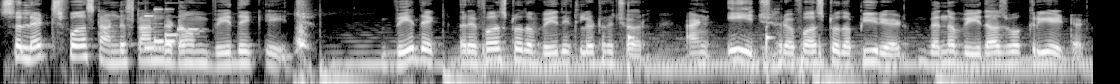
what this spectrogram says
So let's first understand the term Vedic age. Vedic refers to the Vedic literature and age refers to the period when the Vedas were created.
